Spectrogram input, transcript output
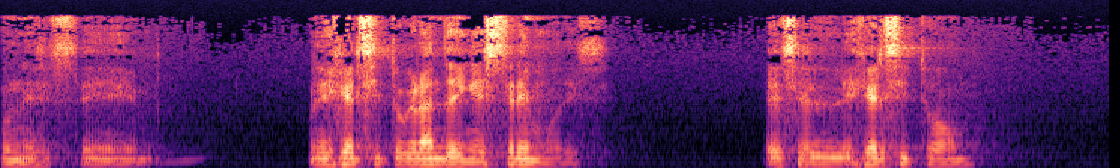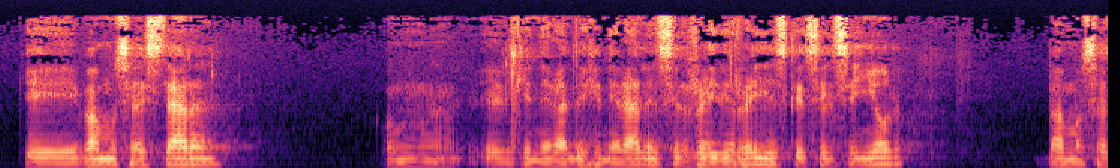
un, este, un ejército grande en extremo, dice. Es el ejército que vamos a estar con el general de generales, el rey de reyes, que es el Señor, vamos a,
